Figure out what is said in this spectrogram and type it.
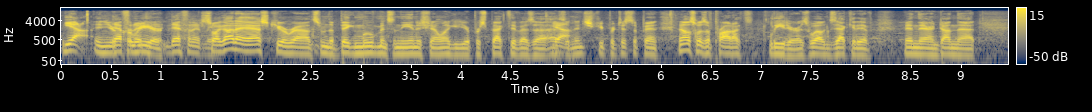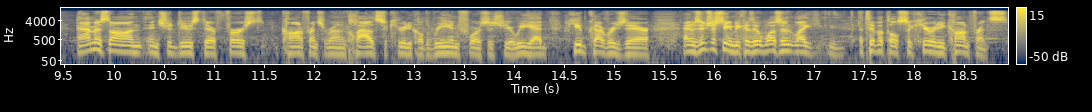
Yeah, in your definitely, career. Definitely. So I got to ask you around some of the big movements in the industry. I want to get your perspective as, a, as yeah. an industry participant and also as a product leader as well, executive, been there and done that. Amazon introduced their first conference around cloud security called Reinforce this year. We had CUBE coverage there, and it was interesting because it wasn't like a typical security conference,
